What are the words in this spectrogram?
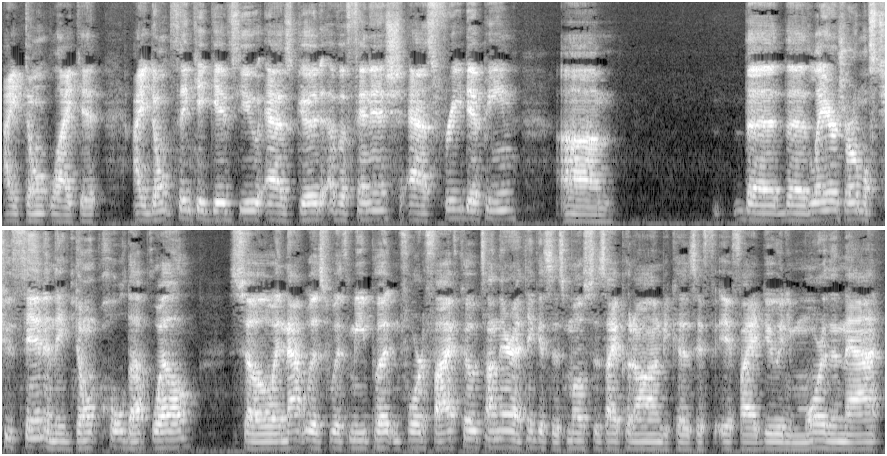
I don't like it. I don't think it gives you as good of a finish as free dipping. Um, the the layers are almost too thin and they don't hold up well. So, and that was with me putting four to five coats on there. I think it's as most as I put on because if, if I do any more than that,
